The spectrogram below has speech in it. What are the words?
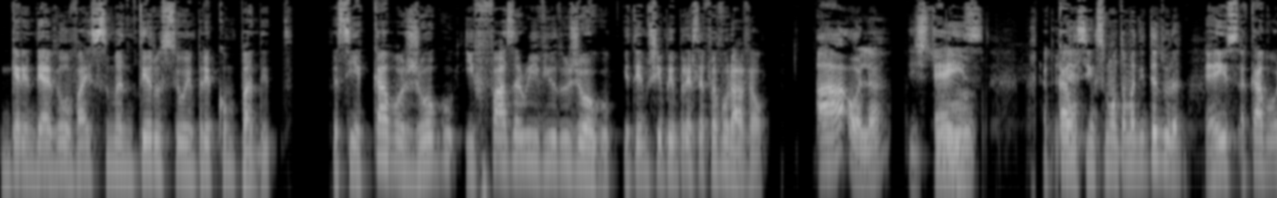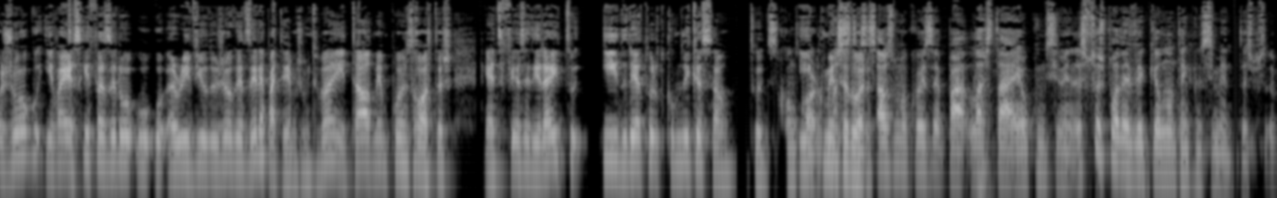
Gary Neville vai se manter o seu emprego como pundit. Assim acaba o jogo e faz a review do jogo. E temos sempre a imprensa favorável. Ah, olha, isto É isso. É Acaba, assim que se monta uma ditadura. é isso. Acaba o jogo e vai a seguir fazer o, o- a review do jogo a dizer: epá, tivemos muito bem e tal, mesmo com as derrotas. É defesa, direito e diretor de comunicação. Tudo. Concordo. E comentador. Mas sabes uma coisa? Pá, lá está, é o conhecimento. As pessoas podem ver que ele não tem conhecimento. Das pessoas.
